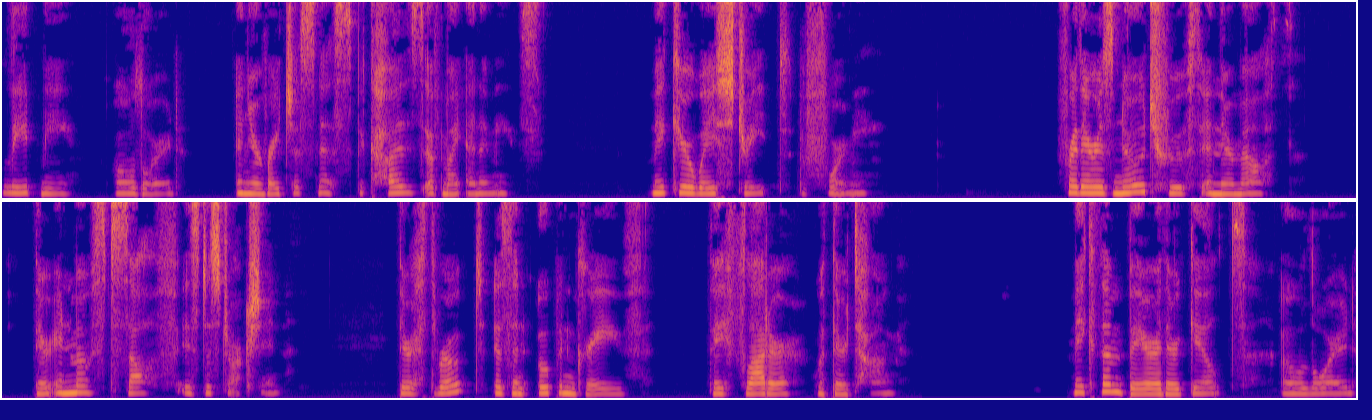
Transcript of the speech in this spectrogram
Lead me, O Lord, in your righteousness because of my enemies. Make your way straight before me. For there is no truth in their mouth. Their inmost self is destruction. Their throat is an open grave. They flatter with their tongue. Make them bear their guilt, O Lord.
